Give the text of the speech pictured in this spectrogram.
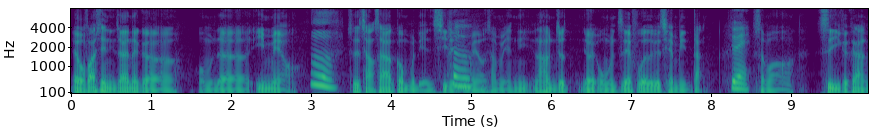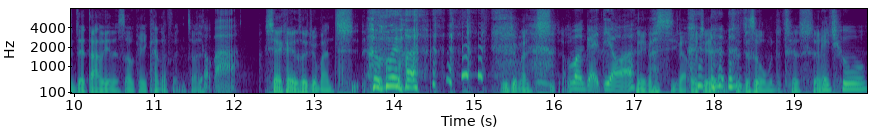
欸，我发现你在那个我们的 email，嗯，就是厂商要跟我们联系的 email 上面，你然后你就有我们直接附了这个签名档，对，什么是一个让你在大便的时候可以看的粉专，有吧？现在看有时候就蛮耻的，会吧？我觉得蛮耻的，我把改掉啊，没关系啦，我觉得这就是我们的特色，没错。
